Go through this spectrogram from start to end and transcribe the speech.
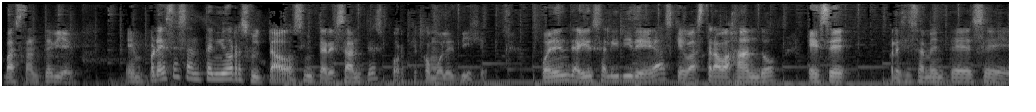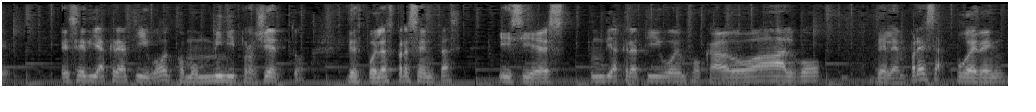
Bastante bien. Empresas han tenido resultados interesantes porque, como les dije, pueden de ahí salir ideas que vas trabajando ese precisamente ese, ese día creativo como un mini proyecto, después las presentas y si es un día creativo enfocado a algo de la empresa, pueden,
